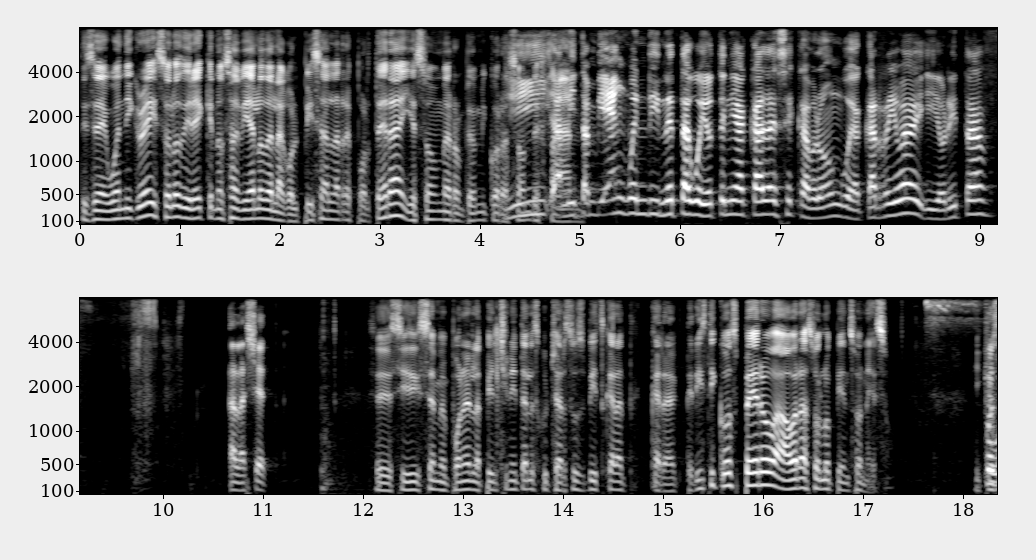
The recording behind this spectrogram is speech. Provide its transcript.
Dice Wendy Gray, solo diré que no sabía lo de la golpiza a la reportera y eso me rompió mi corazón de Y fan. a mí también, Wendy. Neta, güey. Yo tenía acá a ese cabrón, güey. Acá arriba y ahorita... A la shit. Sí, sí, se me pone la piel chinita al escuchar sus beats cara- característicos, pero ahora solo pienso en eso. Y qué Pues es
